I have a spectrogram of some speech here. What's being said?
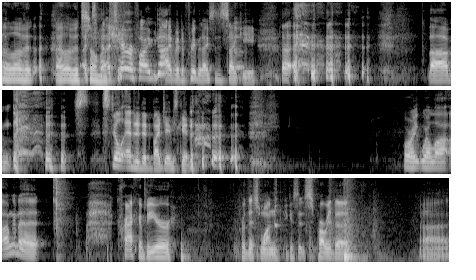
I love it. I love it so a much. A terrifying dive into Freeman Eiston's psyche. Uh, um, still edited by James Kidd. All right, well, uh, I'm going to crack a beer for this one because it's probably the uh,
